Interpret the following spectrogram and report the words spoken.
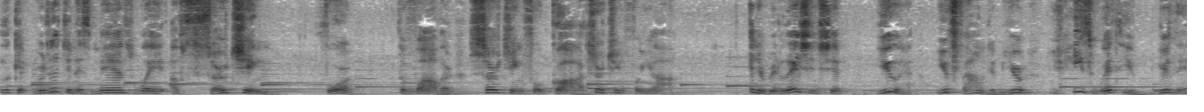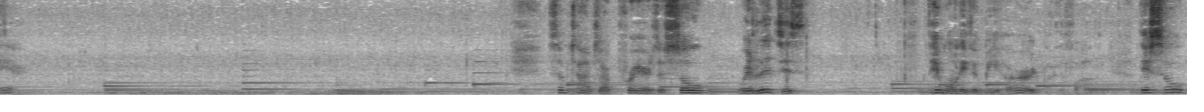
look at religion as man's way of searching for the Father, searching for God, searching for Yah. In a relationship, you you found him. You're he's with you. You're there. Sometimes our prayers are so religious, they won't even be heard by the Father. They're so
